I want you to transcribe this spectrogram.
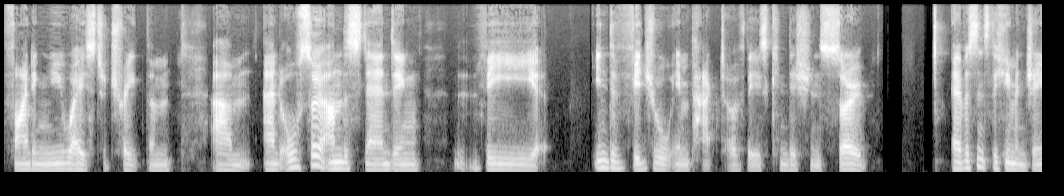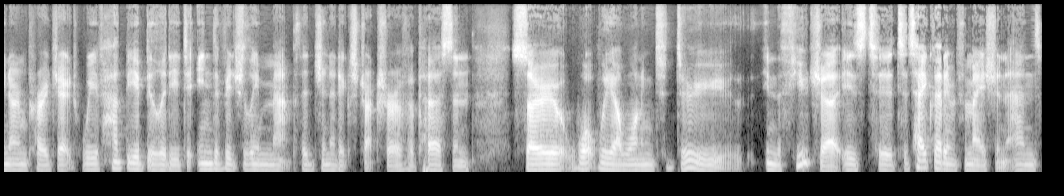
finding new ways to treat them, um, and also understanding the individual impact of these conditions. So ever since the Human Genome Project, we've had the ability to individually map the genetic structure of a person. So what we are wanting to do in the future is to, to take that information and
